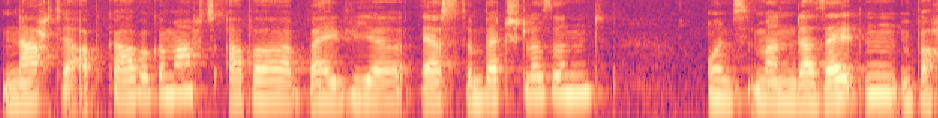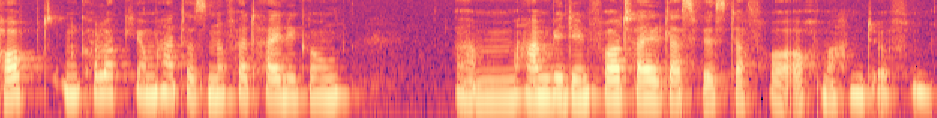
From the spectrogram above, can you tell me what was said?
nach der Abgabe gemacht, aber weil wir erst im Bachelor sind und man da selten überhaupt ein Kolloquium hat, das ist eine Verteidigung, ähm, haben wir den Vorteil, dass wir es davor auch machen dürfen.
